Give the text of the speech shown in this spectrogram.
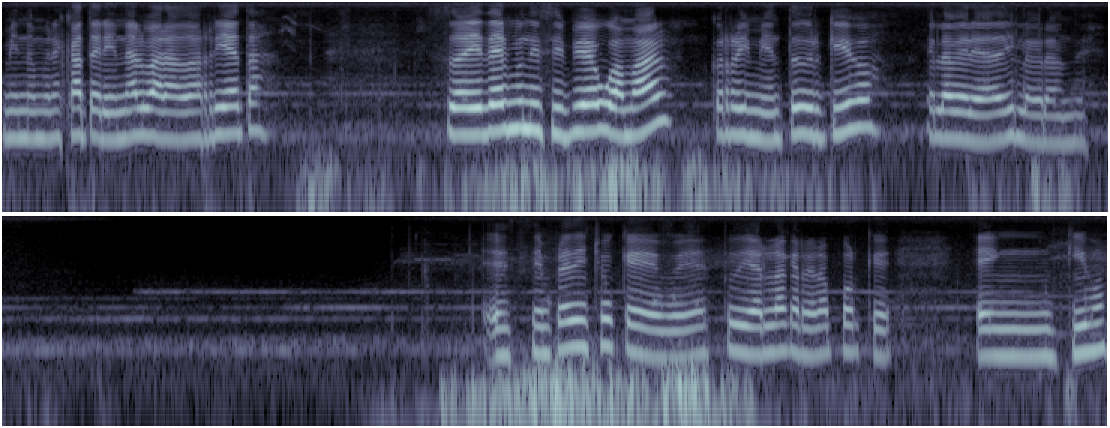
Mi nombre es Caterina Alvarado Arrieta. Soy del municipio de Guamal, corregimiento de Urquijo, en la vereda de Isla Grande. Eh, siempre he dicho que voy a estudiar la carrera porque en Urquijo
